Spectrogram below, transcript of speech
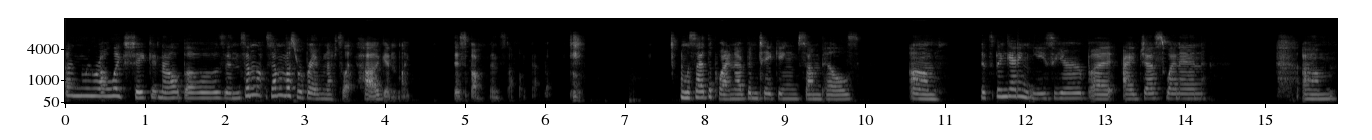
And we were all like shaking elbows and some some of us were brave enough to like hug and like fist bump and stuff like that. But beside the point, I've been taking some pills. Um it's been getting easier, but I just went in um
